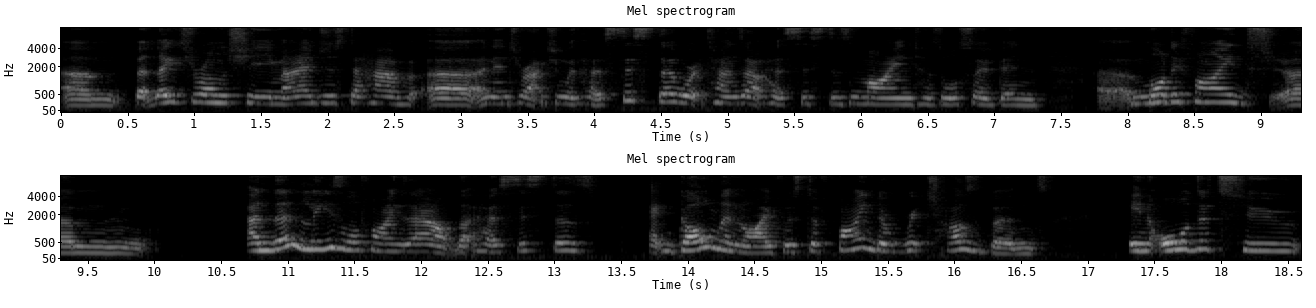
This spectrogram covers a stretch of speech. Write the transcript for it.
Um, but later on, she manages to have uh, an interaction with her sister, where it turns out her sister's mind has also been uh, modified. Um, and then Liesl finds out that her sister's goal in life was to find a rich husband in order to,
